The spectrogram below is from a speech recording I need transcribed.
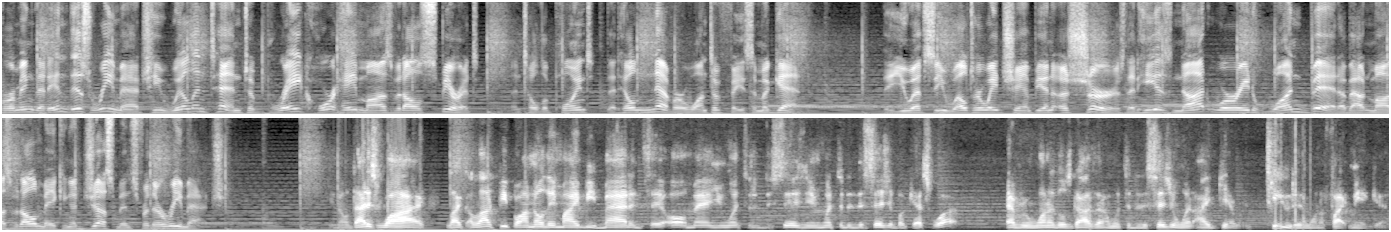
affirming that in this rematch he will intend to break Jorge Masvidal's spirit until the point that he'll never want to face him again. The UFC welterweight champion assures that he is not worried one bit about Masvidal making adjustments for their rematch. You know, that is why, like a lot of people I know they might be mad and say, oh man, you went to the decision, you went to the decision. But guess what? Every one of those guys that I went to the decision with, I guarantee you didn't want to fight me again.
